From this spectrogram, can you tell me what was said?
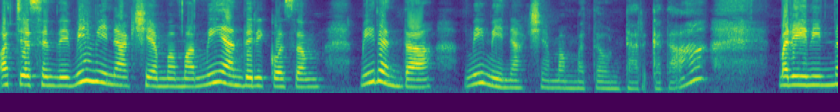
వచ్చేసింది మీ మీనాక్షి అమ్మమ్మ మీ అందరి కోసం. మీరంతా మీ మీనాక్షి అమ్మమ్మతో ఉంటారు కదా? మరి నిన్న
